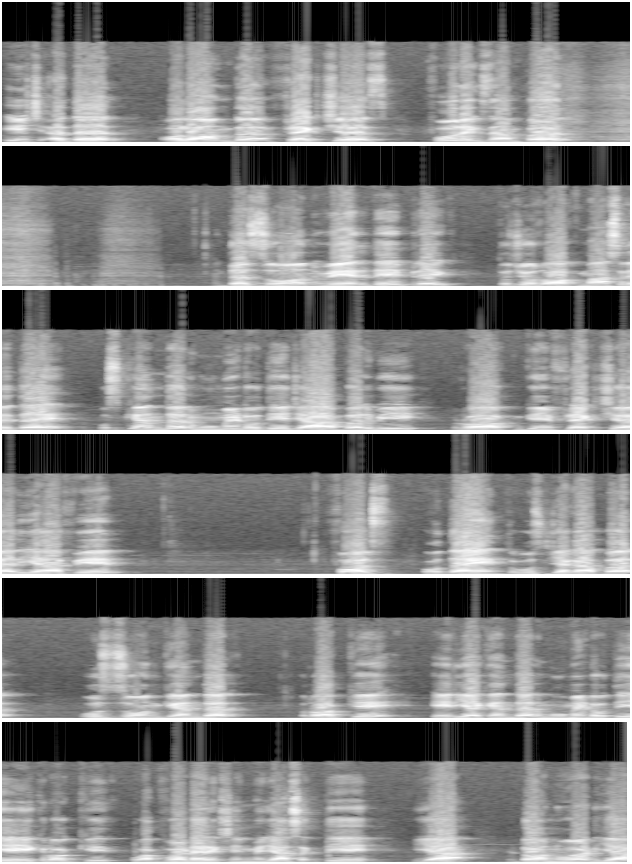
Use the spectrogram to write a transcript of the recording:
each other along the fractures. For example, the zone where they break. तो जो रॉक मास रहता है उसके अंदर मूवमेंट होती है, जहाँ पर भी रॉक के फ्रैक्चर या फिर फॉल्स होता है तो उस जगह पर, उस जोन के अंदर रॉक के एरिया के अंदर मूवमेंट होती है। एक रॉक की अपवर्ड डायरेक्शन में जा सकती है या डाउनवर्ड या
